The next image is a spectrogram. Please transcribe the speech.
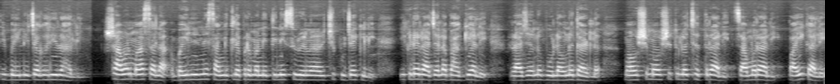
ती बहिणीच्या घरी राहिली. श्रावण मास आला. बहिणीने सांगितल्याप्रमाणे तिने सूर्यनारायणाची पूजा केली. इकडे राजाला भाग्य आले. राजानं बोलावणं धाडलं. मावशी मावशी तुला छत्र आली चामर आली पाईक आले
